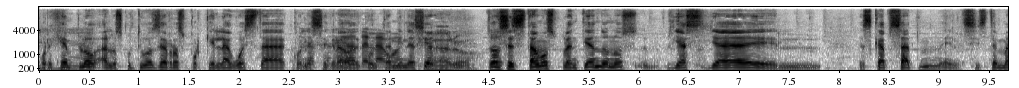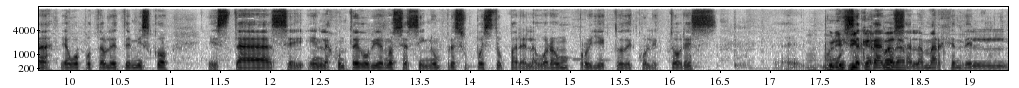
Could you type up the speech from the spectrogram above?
por ejemplo, a los cultivos de arroz porque el agua está con La ese grado de contaminación. Claro. Entonces estamos planteándonos, ya, ya el SCAPSATM, el sistema de agua potable de Temisco, está se- en la Junta de Gobierno se asignó un presupuesto para elaborar un proyecto de colectores eh, muy cercanos a la margen del,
